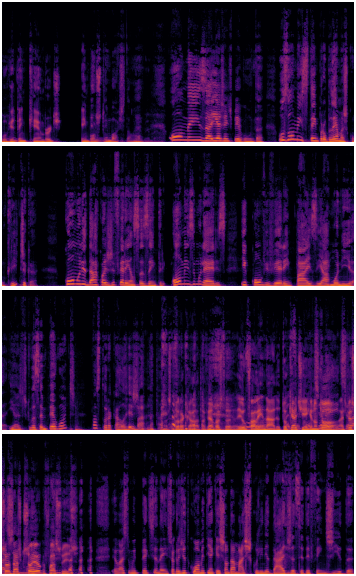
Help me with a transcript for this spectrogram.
Porque tem Cambridge em Boston. em Boston, é. Homens, aí a gente pergunta: os homens têm problemas com crítica? Como lidar com as diferenças entre homens e mulheres e conviver em paz e harmonia? E antes que você me pergunte, Pastora Carla Regina. Pastora Carla, tá vendo, pastora? Eu não falei nada, eu tô quietinho aqui, não tô? As pessoas acham que sou eu que faço isso. Eu acho muito pertinente. Eu acredito que o homem tem a questão da masculinidade a ser defendida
